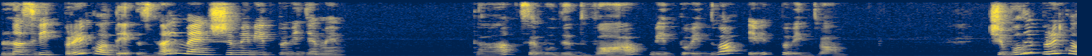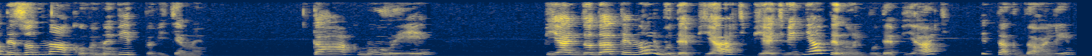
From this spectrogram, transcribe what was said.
Назвіть приклади з найменшими відповідями. Так, це буде 2, відповідь 2 і відповідь 2. Чи були приклади з однаковими відповідями? Так, були. 5 додати 0 буде 5, 5 відняти 0 буде 5 і так далі.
